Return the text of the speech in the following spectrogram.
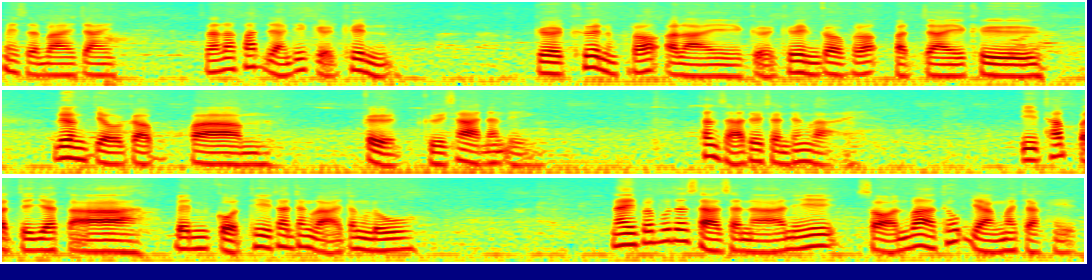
ไม่สบายใจ สารพัดอย่างที่เกิดขึ้น เกิดขึ้นเพราะอะไรเกิดขึ้นก็เพราะปัจจัยคือเรื่องเกี่ยวกับความ เกิดคือชาตินั่นเอง ท่านสาธุชนทั้งหลาย อิทัปปัจจยตาเป็นกฎที่ท่านทั้งหลายต้องรู้ ในพระพุทธศาสนานี้สอนว่าทุกอย่างมาจากเหตุ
